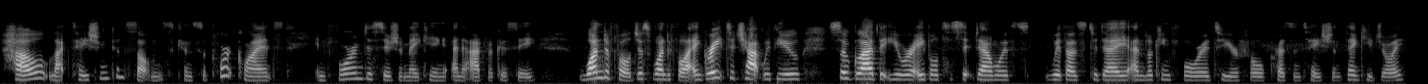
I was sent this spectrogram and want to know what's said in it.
how lactation consultants can support clients informed decision making and advocacy. Wonderful, just wonderful, and great to chat with you. So glad that you were able to sit down with with us today, and looking forward to your full presentation. Thank you, Joy.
